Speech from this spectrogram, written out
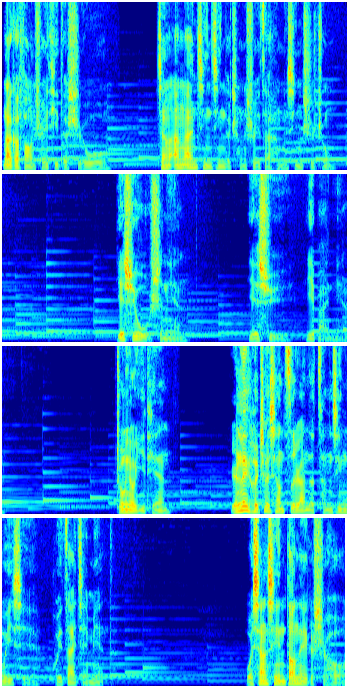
那个纺锤体的食物，将安安静静地沉睡在恒星之中。也许五十年，也许一百年，终有一天。人类和这项自然的曾经威胁会再见面的。我相信到那个时候，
